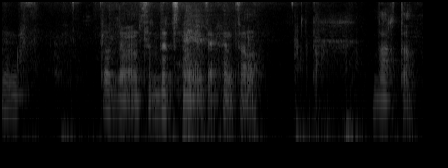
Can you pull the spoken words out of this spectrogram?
Więc pozdrawiam serdecznie i zachęcam. Warto.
